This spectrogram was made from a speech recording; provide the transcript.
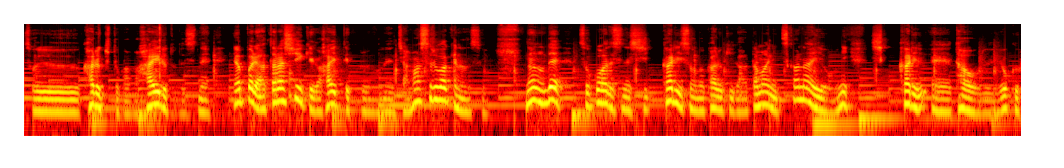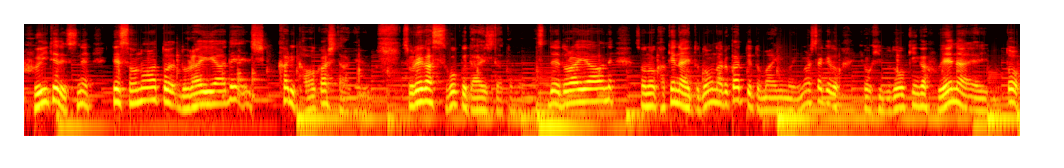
そういうカルキとかが入るとですね、やっぱり新しい毛が入ってくるのをね、邪魔するわけなんですよ。なので、そこはですね、しっかりそのカルキが頭につかないように、しっかり、えー、タオルでよく拭いてですね、で、その後ドライヤーでしっかり乾かしてあげる。それがすごく大事だと思います。で、ドライヤーはね、そのかけないとどうなるかっていうと、前にも言いましたけど、表皮ブドウ菌が増えないのと、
